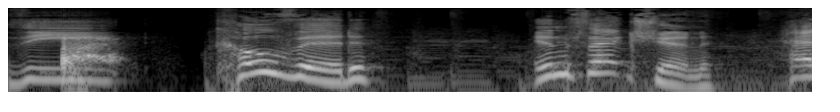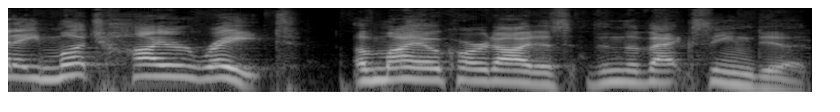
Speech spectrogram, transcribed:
the COVID infection had a much higher rate of myocarditis than the vaccine did.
